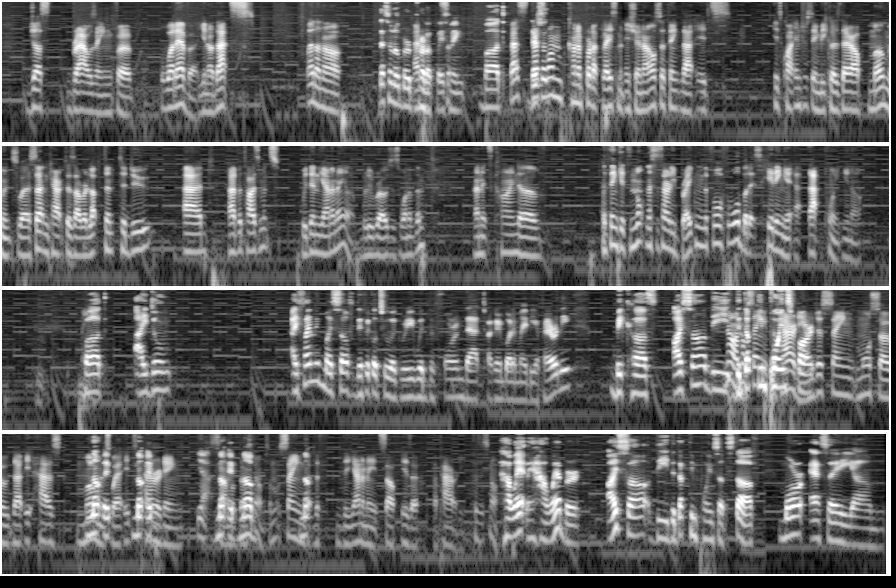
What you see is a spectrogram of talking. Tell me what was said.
just browsing for whatever. You know, that's I don't know. That's an overt And product so- placement, but That's There's that's a- one kind of product placement issue, and I also think that it's it's quite interesting because there are moments where certain characters are reluctant to do ad advertisements within the anime. Like Blue Rose is one of them, and it's kind of I think it's not necessarily breaking the fourth wall, but it's hitting it at that point. You know. but I don't. I find it myself difficult to agree with the form that Tiger and Bunny might be a parody, because I saw the no, I'm deducting it's points parody. I'm just saying more so that it has No, moments it- where it's no, it- parodying yeah. some No, of if those not- films. I'm not saying no- that the, the anime itself is a, a parody because it's not. However, however, I saw the deducting points of stuff more as a um,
